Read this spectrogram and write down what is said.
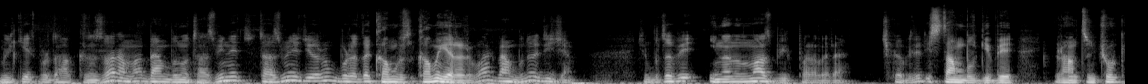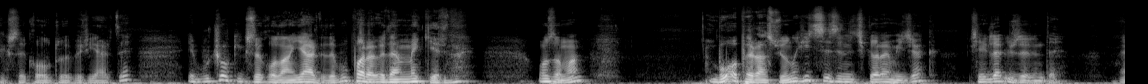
mülkiyet burada hakkınız var ama ben bunu tazmin, et, tazmin ediyorum. Burada kamu, kamu yararı var. Ben bunu ödeyeceğim. Şimdi bu tabii inanılmaz büyük paralara çıkabilir. İstanbul gibi rantın çok yüksek olduğu bir yerde. E bu çok yüksek olan yerde de bu para ödenmek yerine o zaman bu operasyonu hiç sesini çıkaramayacak şeyler üzerinde e,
